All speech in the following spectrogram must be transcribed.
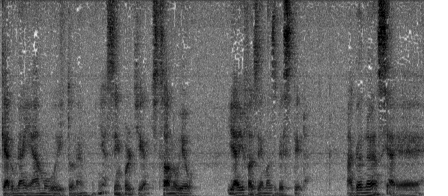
quero ganhar muito, né? E assim por diante, só no eu. E aí fazemos besteira. A ganância é,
